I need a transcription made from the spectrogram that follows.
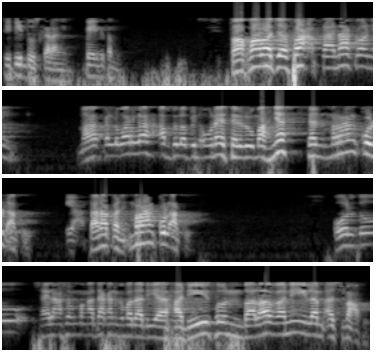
Di pintu sekarang ini. Pengen ketemu. Fakharaja fa'tanaqani. Maka keluarlah Abdullah bin Unais dari rumahnya dan merangkul aku. Ya, tanakani, merangkul aku. Qultu saya langsung mengatakan kepada dia hadithun balagani lam asma'hu.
